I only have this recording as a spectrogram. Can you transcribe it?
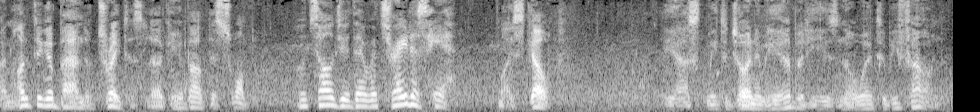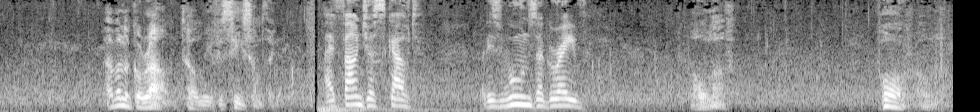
I'm hunting a band of traitors lurking about this swamp. Who told you there were traitors here? My scout. He asked me to join him here, but he is nowhere to be found. Have a look around. Tell me if you see something. I found your scout, but his wounds are grave. Olaf. Poor Olaf.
